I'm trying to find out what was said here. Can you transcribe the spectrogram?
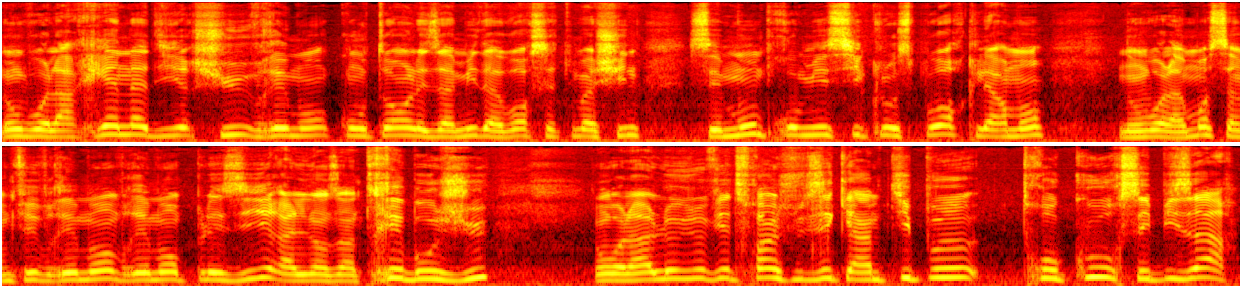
Donc voilà, rien à dire, je suis vraiment content les amis d'avoir cette machine. C'est mon premier cyclosport clairement. Donc voilà, moi ça me fait vraiment vraiment plaisir. Elle est dans un très beau jus. Voilà, le levier de frein, je vous disais qu'il est un petit peu trop court, c'est bizarre.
